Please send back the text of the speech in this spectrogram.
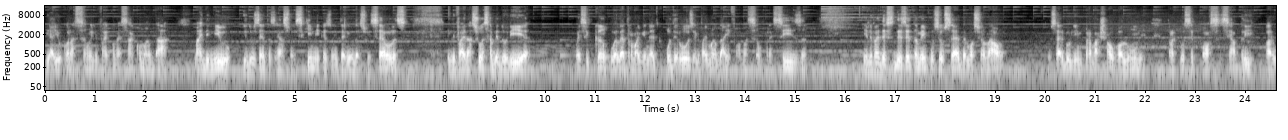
e aí o coração ele vai começar a comandar mais de 1.200 reações químicas no interior das suas células. Ele vai, na sua sabedoria, com esse campo eletromagnético poderoso, ele vai mandar informação precisa. E ele vai dizer também para o seu cérebro emocional, o cérebro límbico, para baixar o volume, para que você possa se abrir para o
